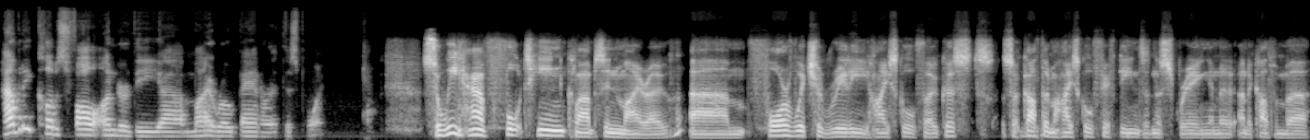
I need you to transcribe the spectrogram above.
how many clubs fall under the uh, Myro banner at this point? So we have 14 clubs in Myro, um, four of which are really high school focused. So a couple of mm-hmm. them are high school 15s in the spring, and a, and a couple of them are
